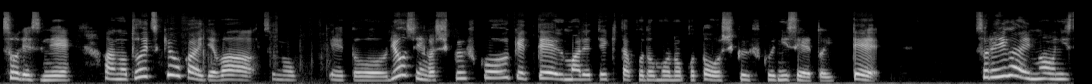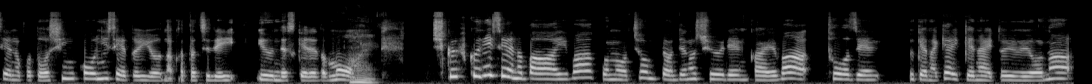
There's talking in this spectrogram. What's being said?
そうですね。あの、統一教会では、その、えっ、ー、と、両親が祝福を受けて生まれてきた子供のことを祝福2世と言って、それ以外の2世のことを信仰2世というような形で言うんですけれども、はい、祝福2世の場合は、このチョンピョンでの修練会は当然受けなきゃいけないというような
